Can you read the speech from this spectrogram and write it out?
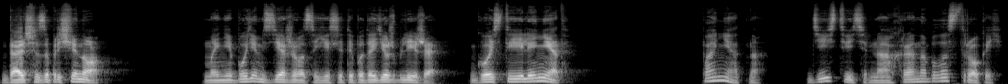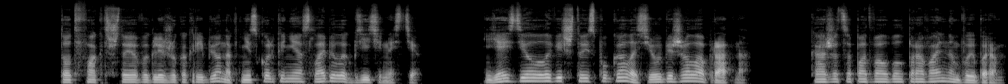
Дальше запрещено. Мы не будем сдерживаться, если ты подойдешь ближе. Гость ты или нет? Понятно. Действительно, охрана была строгой. Тот факт, что я выгляжу как ребенок, нисколько не ослабил их бдительности. Я сделала вид, что испугалась и убежала обратно. Кажется, подвал был провальным выбором.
